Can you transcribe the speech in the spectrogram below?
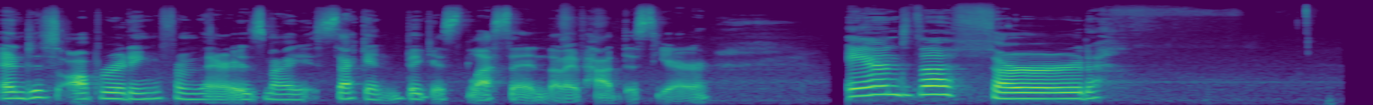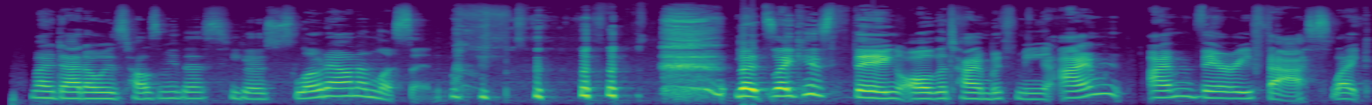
and just operating from there is my second biggest lesson that I've had this year. And the third, my dad always tells me this. He goes, slow down and listen. That's like his thing all the time with me. I'm I'm very fast. Like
